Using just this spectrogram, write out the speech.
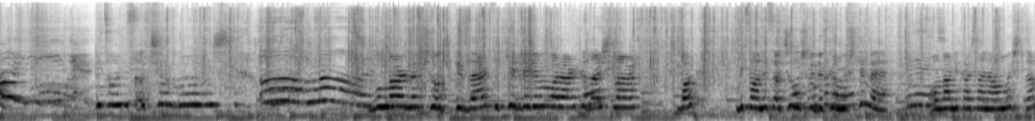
Ay, bir tanesi açılmış. Aa bunlar. Bunlarla çok güzel fikirlerim var arkadaşlar. Bak bir tanesi açılmış Bak, ve dökülmüş var. değil mi? Evet. Ondan birkaç tane almıştım.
